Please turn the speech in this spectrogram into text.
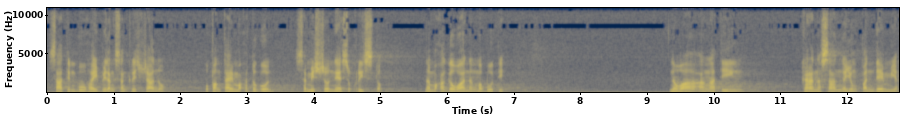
sa ating buhay bilang sang Kristiyano upang tayo makatugon sa misyon ni Yeso Kristo na makagawa ng mabuti. Nawa ang ating karanasan ngayong pandemya,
